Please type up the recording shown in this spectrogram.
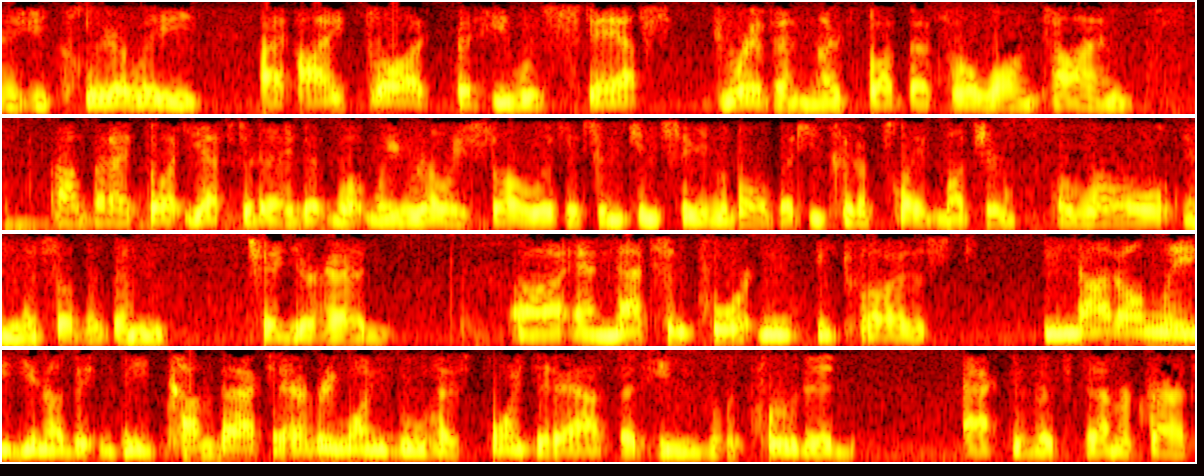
He clearly, I, I thought that he was staff driven. I've thought that for a long time. Uh, but I thought yesterday that what we really saw was it's inconceivable that he could have played much of a role in this other than figurehead uh, and that's important because he not only, you know, the, the comeback to everyone who has pointed out that he recruited activist Democrats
